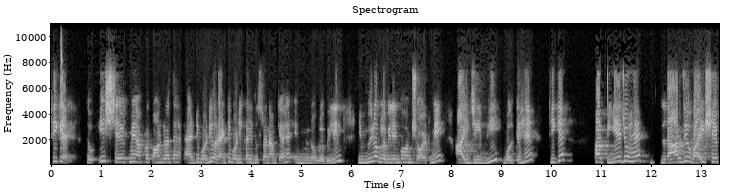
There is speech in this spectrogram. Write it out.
ठीक है? तो इस शेप में आपका कौन रहता है? एंटीबॉडी और एंटीबॉडी का ही दूसरा नाम क्या है? इम्यूनोग्लोबिलिन इम्यूनोग्लोबिलिन को हम शॉर्ट में आईजी भी बोलते हैं, ठीक है? अब ये जो है लार्ज वाई शेप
